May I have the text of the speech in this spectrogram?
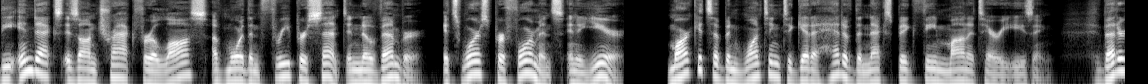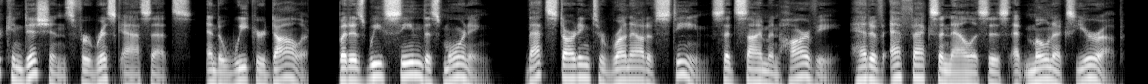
The index is on track for a loss of more than 3% in November, its worst performance in a year. Markets have been wanting to get ahead of the next big theme monetary easing, better conditions for risk assets, and a weaker dollar. But as we've seen this morning, that's starting to run out of steam, said Simon Harvey, head of FX analysis at Monex Europe.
